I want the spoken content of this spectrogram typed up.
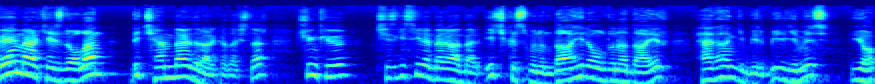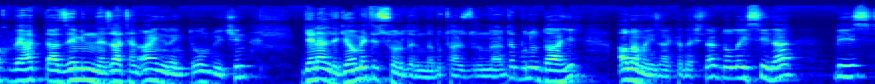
B merkezli olan bir çemberdir arkadaşlar. Çünkü çizgisiyle beraber iç kısmının dahil olduğuna dair herhangi bir bilgimiz yok ve hatta zeminle zaten aynı renkte olduğu için genelde geometri sorularında bu tarz durumlarda bunu dahil alamayız arkadaşlar. Dolayısıyla biz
